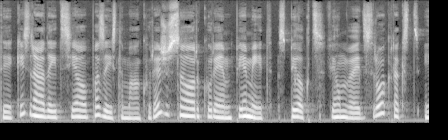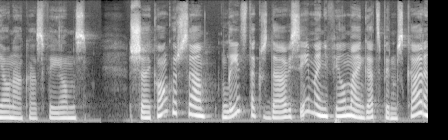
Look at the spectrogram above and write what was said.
tiek izrādīts jau pazīstamāku režisoru, kuriem piemīt spilgts filmveids rokraksts jaunākās filmas. Šai konkursā līdztekus Dāvis Īmeņa filmai Gads pirms kara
